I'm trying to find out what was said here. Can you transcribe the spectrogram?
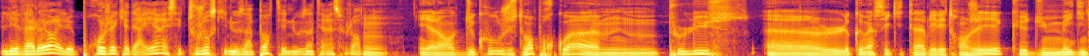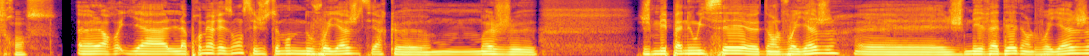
les valeurs et le projet qu'il y a derrière. Et c'est toujours ce qui nous importe et nous intéresse aujourd'hui. Hmm. Et alors, du coup, justement, pourquoi euh, plus le commerce équitable et l'étranger que du Made in France Alors, il y a la première raison, c'est justement nos voyages. C'est-à-dire que moi, je je m'épanouissais euh, dans le voyage, euh, je m'évadais dans le voyage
